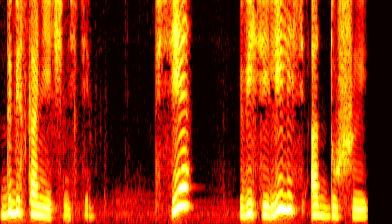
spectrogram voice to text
до бесконечности. Все веселились от души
